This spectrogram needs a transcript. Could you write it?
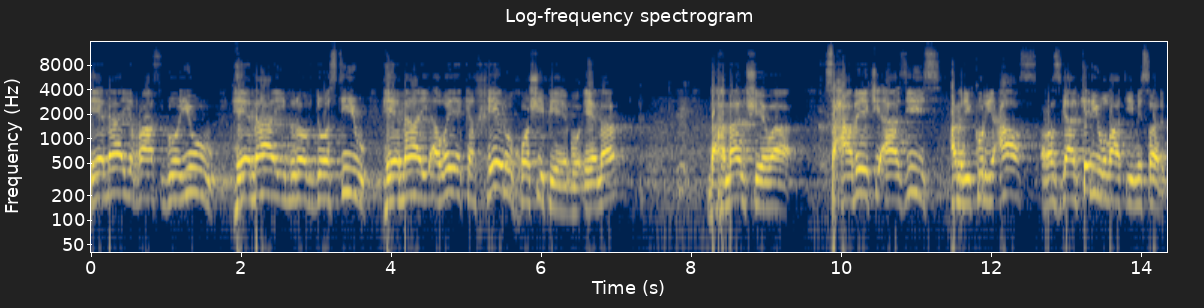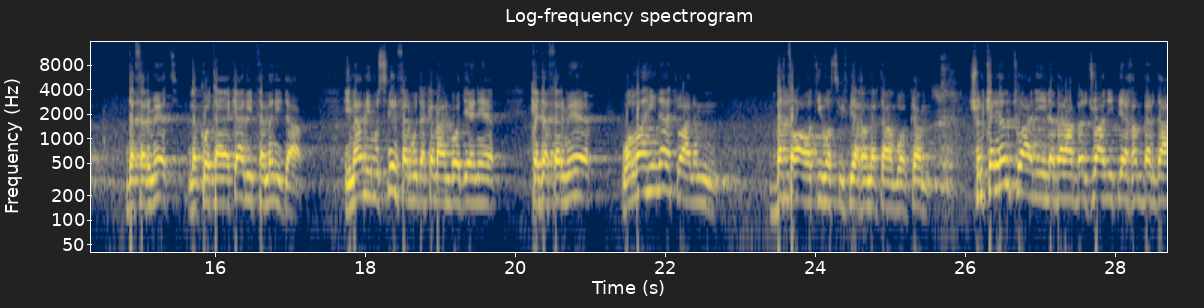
هێمای ڕاستگۆیی و هێمای مرۆڤ دۆستی و هێمای ئەوەیە کە خێر و خۆشی پێیە بۆ ئێمە بە هەمان شێوە سەحابەیەکی ئازیز عەمری کوڕی عاس ڕزگارکەری وڵاتی میسر دەفەرموێت لە کۆتایەکانی تەمەنیدا ئیمامی مسلیم فەرمودەکەمان بۆ دێنێ کە دەفەرموێ واللهی ناتوانم بە تەواوەتی وەسفی پێغەمبەرتان بۆ بکەم چونکە نەمتوانی لە بەرامبەر جوانی پێغەمبەردا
